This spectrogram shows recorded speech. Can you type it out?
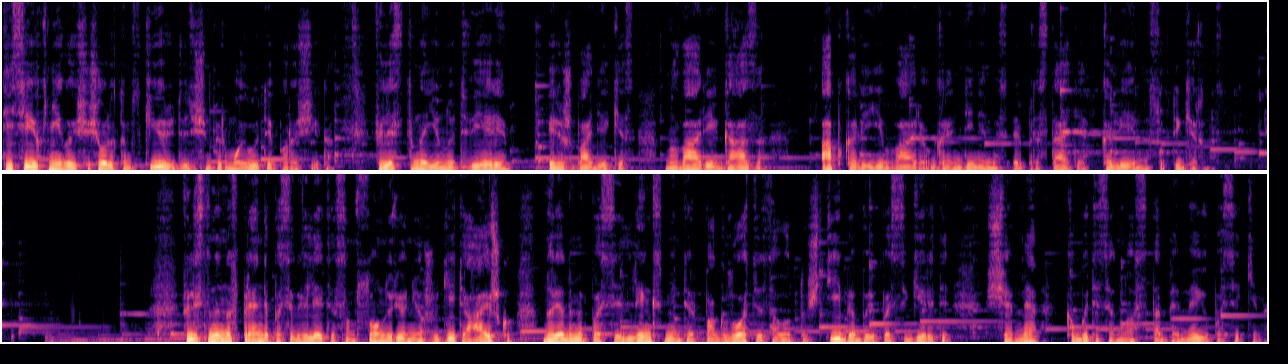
Teisėjų knygoje 16 skyriui 21 eilutė parašyta. Filistinai jį nutvėrė ir išbadė akis, nuvarė į gazą, apkalė jį vario grandinėmis ir pristatė kalėjime sukti girnas. Filistinai nusprendė pasigailėti Samsonų ir jo nežudyti, aišku, norėdami pasilinksminti ir paglosti savo tuštybę bei pasigirti šiame, kabutėse, nuostabiame jų pasiekime.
